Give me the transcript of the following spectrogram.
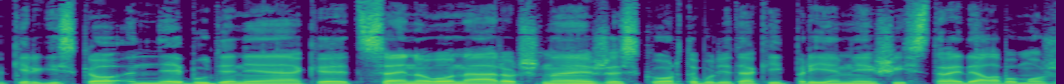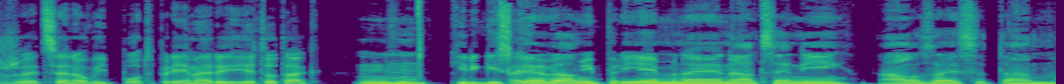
Kyrgyzsko nebude nejaké cenovo náročné, že skôr to bude taký príjemnejší stred, alebo možno, že cenový podpriemer. Je to tak? Mm-hmm. Kyrgyzsko Hej. je veľmi príjemné na ceny. Naozaj sa tam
